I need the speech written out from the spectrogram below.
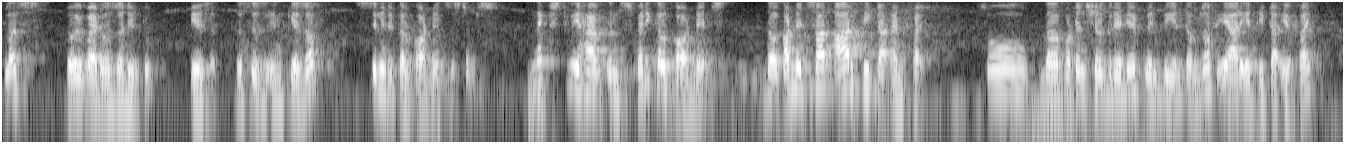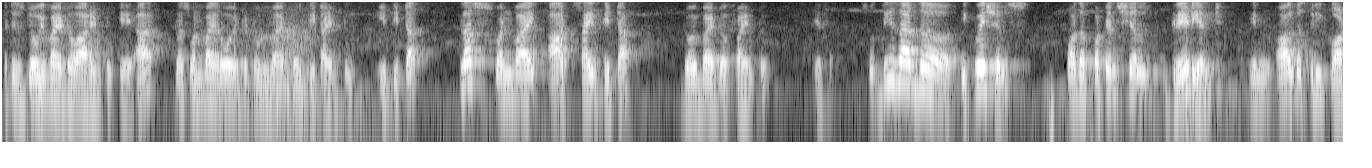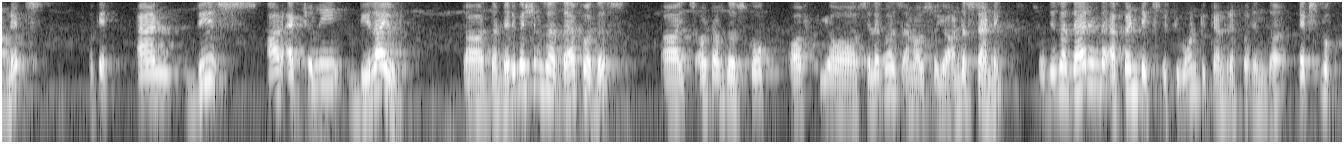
plus dou v by dou z into az. This is in case of cylindrical coordinate systems. Next we have in spherical coordinates, the coordinates are r theta and phi. So the potential gradient will be in terms of ar a theta a phi that is dou v by dou r into ar plus 1 by rho into dou v by dou theta into a theta plus 1 by r sine theta dou v by dou phi into a. So these are the equations for the potential gradient in all the three coordinates. Okay. and these are actually derived. Uh, the derivations are there for this. Uh, it's out of the scope of your syllabus and also your understanding. So these are there in the appendix. If you want, you can refer in the textbook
